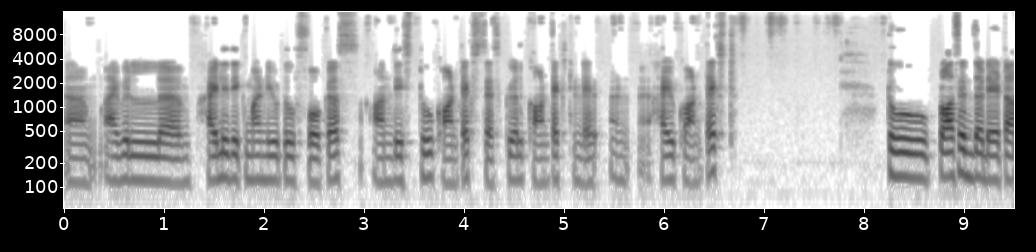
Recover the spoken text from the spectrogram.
um, I will highly recommend you to focus on these two contexts, SQL context and, and Hive context to process the data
